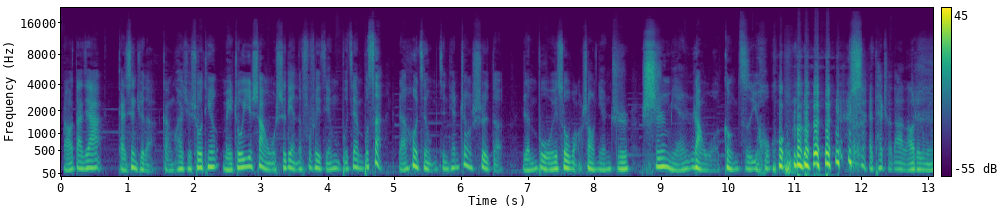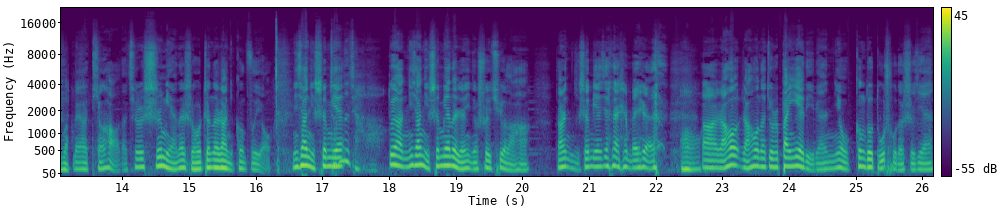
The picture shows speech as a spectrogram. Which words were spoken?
然后大家。感兴趣的赶快去收听每周一上午十点的付费节目，不见不散。然后进我们今天正式的“人不猥琐枉少年之失眠让我更自由”，哎，太扯淡了啊！这个名字，没有挺好的。其实失眠的时候，真的让你更自由。你想，你身边真的假的？对啊，你想你身边的人已经睡去了哈。当然，你身边现在是没人哦，啊。然后，然后呢，就是半夜里边，你有更多独处的时间。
